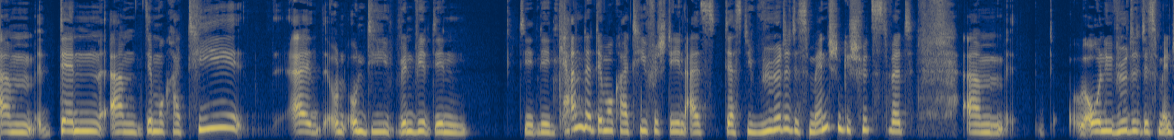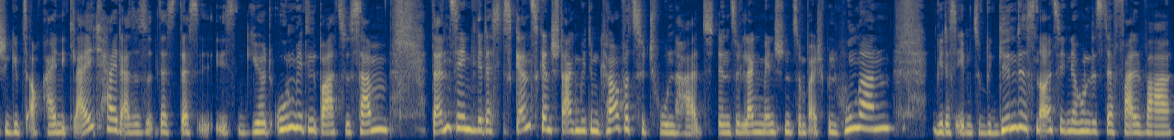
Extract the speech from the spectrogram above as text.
Ähm, denn ähm, Demokratie äh, und, und die, wenn wir den die, den Kern der Demokratie verstehen, als dass die Würde des Menschen geschützt wird. Ähm, ohne Würde des Menschen gibt es auch keine Gleichheit, also das, das ist, gehört unmittelbar zusammen. Dann sehen wir, dass es ganz, ganz stark mit dem Körper zu tun hat. Denn solange Menschen zum Beispiel hungern, wie das eben zu Beginn des 19. Jahrhunderts der Fall war,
